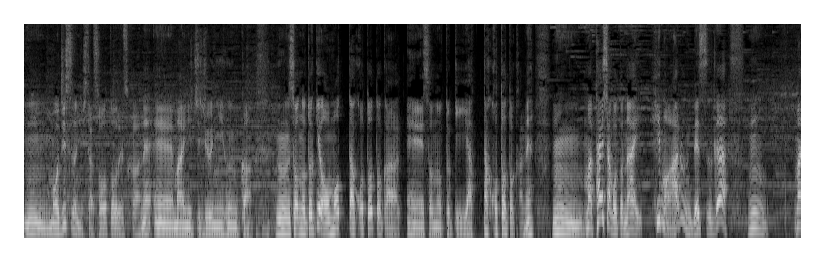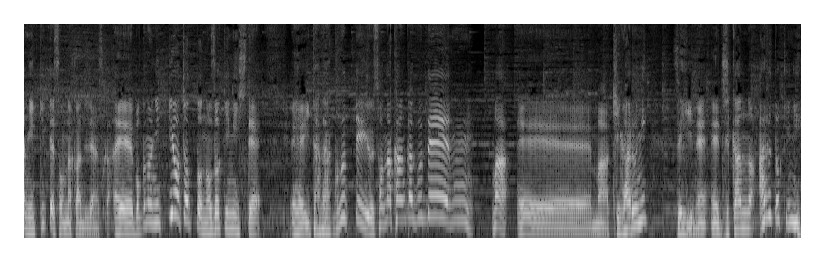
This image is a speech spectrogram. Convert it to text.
うん、文字数にしたら相当ですからね。えー、毎日12分間。うん、その時思ったこととか、えー、その時やったこととかね。うん、まあ、大したことない日もあるんですが、うん、まあ、日記ってそんな感じじゃないですか。えー、僕の日記をちょっと覗き見して、えー、いただくっていう、そんな感覚で、うん、まあ、えー、まあ、気軽に、ぜひね、え、時間のある時に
